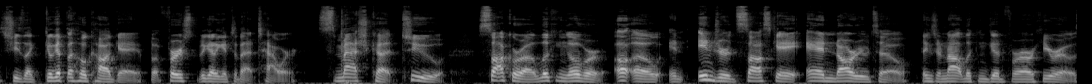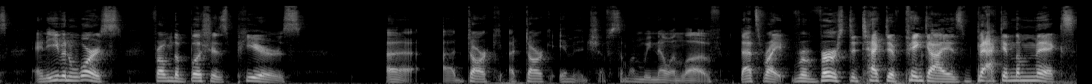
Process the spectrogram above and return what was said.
she's like, "Go get the Hokage," but first we gotta get to that tower. Smash cut to Sakura looking over. Uh oh, an injured Sasuke and Naruto. Things are not looking good for our heroes, and even worse, from the bushes peers a, a dark a dark image of someone we know and love. That's right, reverse detective Pink Eye is back in the mix,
